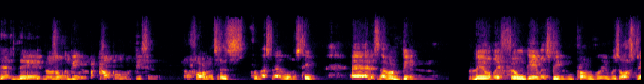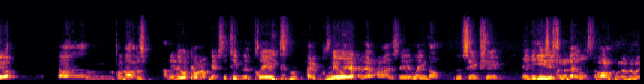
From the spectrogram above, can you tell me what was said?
the, the, there's only been a couple of decent performances from this Netherlands team. uh, and it's never been the only full game it's been probably was Austria, um, but that was I mean they were coming up against a team that played like really into their hands. They lined up the same shape, made it easy for the Netherlands to mark them everywhere,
